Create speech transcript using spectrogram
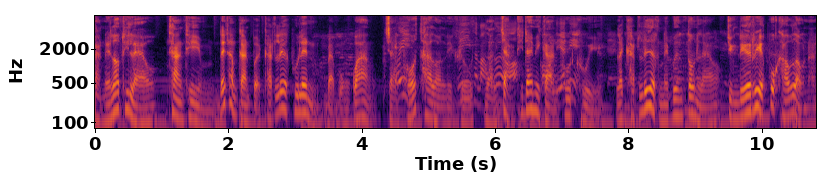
จากในรอบที่แล้ว ทางทีมได้ทำการเปิดคัดเลือกผู้เล่นแบบวงกว้าง จากโพสต์ทารอนรีครูดหลังจากที่ได้มีการพูดคุย และคัดเลือกในเบื้องต้นแล้ว จึงได้เรียกพวกเขาเหล่านั้น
